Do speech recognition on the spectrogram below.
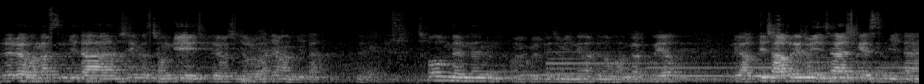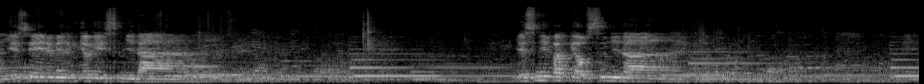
네, 반갑습니다. 쉐이커스 정기 집회 오신 여러분 환영합니다. 네, 처음 뵙는 얼굴도 좀 있는 것 같아 너무 반갑고요. 우리 앞뒤 좌우에 좀 인사하시겠습니다. 예수의 이름에 능력이 있습니다. 예수님밖에 없습니다. 네. 어, 네.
